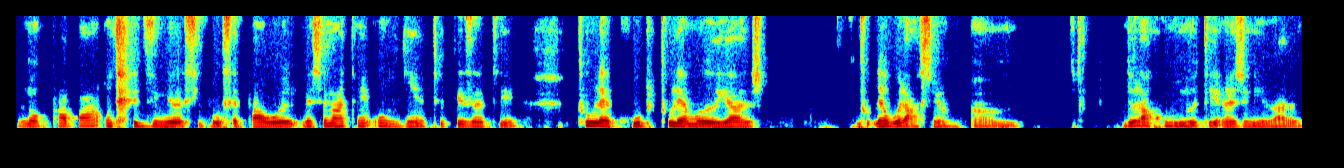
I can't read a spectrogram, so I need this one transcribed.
Donc, papa, on te dit merci pour cette parole, mais ce matin, on vient te présenter tous les couples, tous les mariages, toutes les relations euh, de la communauté en général.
